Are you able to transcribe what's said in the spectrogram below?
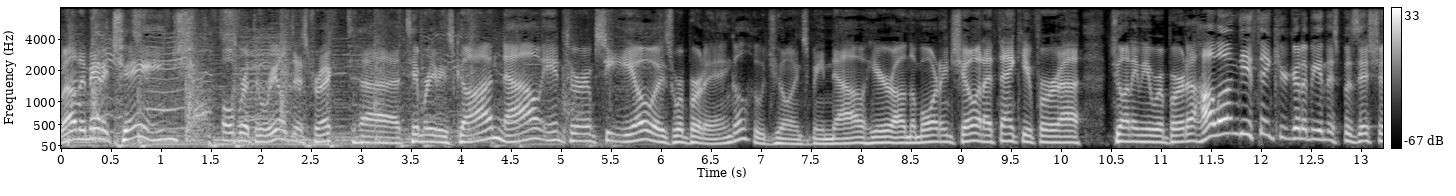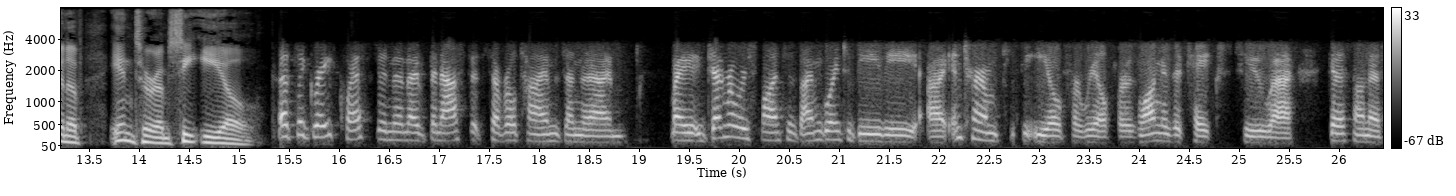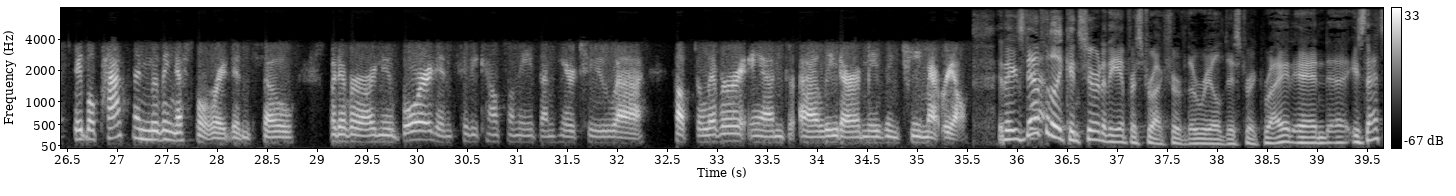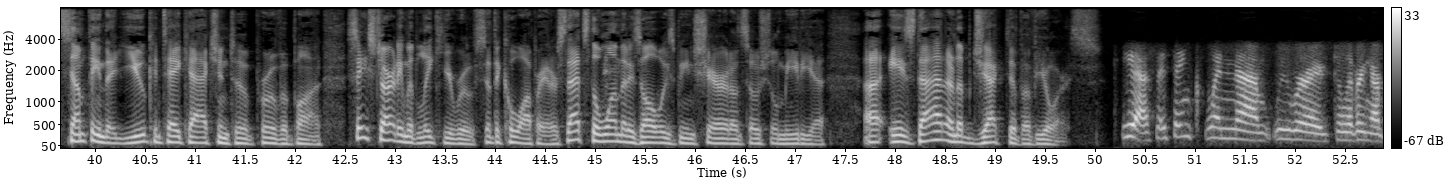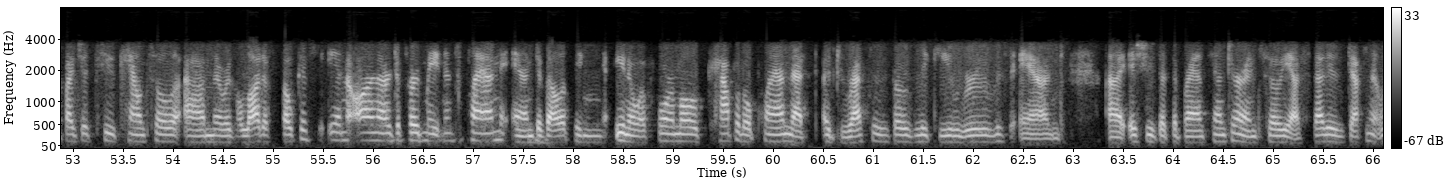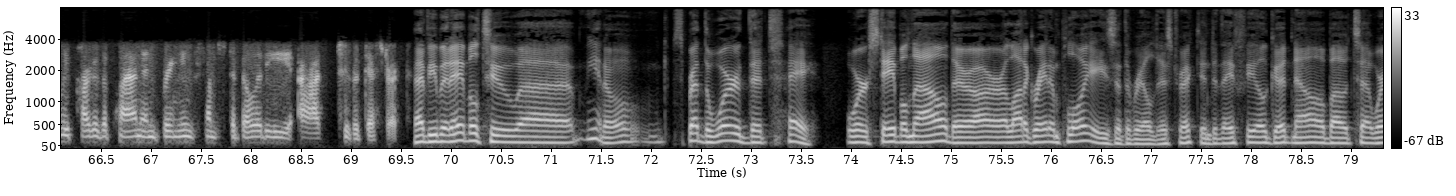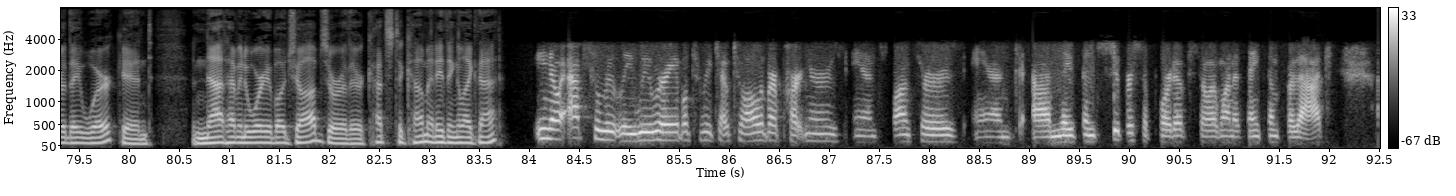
Well, they made a change over at the Real District. Uh, Tim Reed is gone. Now, interim CEO is Roberta Engel, who joins me now here on the morning show. And I thank you for uh, joining me, Roberta. How long do you think you're going to be in this position of interim CEO? That's a great question, and I've been asked it several times. And my general response is I'm going to be the uh, interim CEO for real for as long as it takes to uh, get us on a stable path and moving us forward. And so, whatever our new board and city council needs, I'm here to uh, help deliver and uh, lead our amazing team at Real. There's definitely concern of the infrastructure of the Real District, right? And uh, is that something that you can take action to improve upon? Say, starting with leaky roofs at the cooperators. That's the one that is always being shared on social media. Uh, is that an objective of yours? Yes, I think when um, we were delivering our budget to council, um, there was a lot of focus in on our deferred maintenance plan and developing, you know, a formal capital plan that addresses those leaky roofs and uh, issues at the Brandt Centre. And so, yes, that is definitely part of the plan and bringing some stability uh, to the district. Have you been able to, uh, you know, spread the word that hey, we're stable now. There are a lot of great employees at the Real District, and do they feel good now about uh, where they work and not having to worry about jobs, or are there cuts to come? Anything like that? You know, absolutely. We were able to reach out to all of our partners and sponsors, and um, they've been super supportive. So I want to thank them for that.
